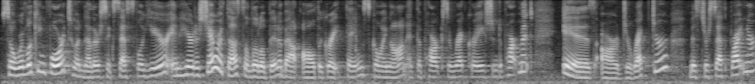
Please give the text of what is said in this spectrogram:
So we're looking forward to another successful year, and here to share with us a little bit about all the great things going on at the Parks and Recreation Department is our director, Mr. Seth Breitner,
